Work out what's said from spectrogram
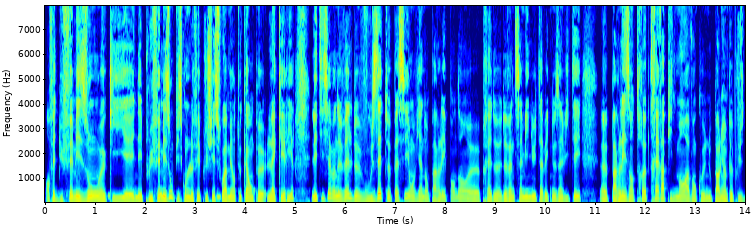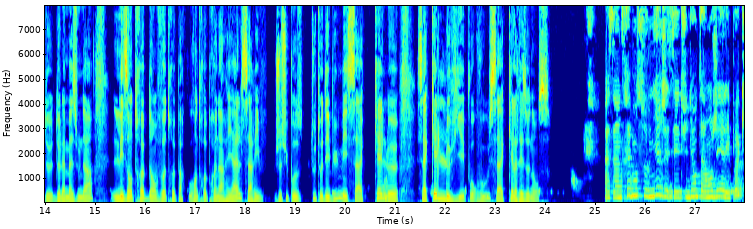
en fait du fait maison euh, qui est- n'est plus fait maison puisqu'on ne le fait plus chez soi, mais en tout cas on peut l'acquérir. Laetitia Van Nevelde, vous êtes passée, on vient d'en parler pendant euh, près de, de 25 minutes avec nos invités euh, par les entrepreneurs très rapidement avant que nous parlions un peu plus de, de Les entrepreneurs dans votre parcours entrepreneurial, ça arrive, je suppose, tout au début, mais ça a quel, ça a quel levier pour vous Ça a quelle résonance? Ah, c'est un très bon souvenir. J'étais étudiante à Angers à l'époque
